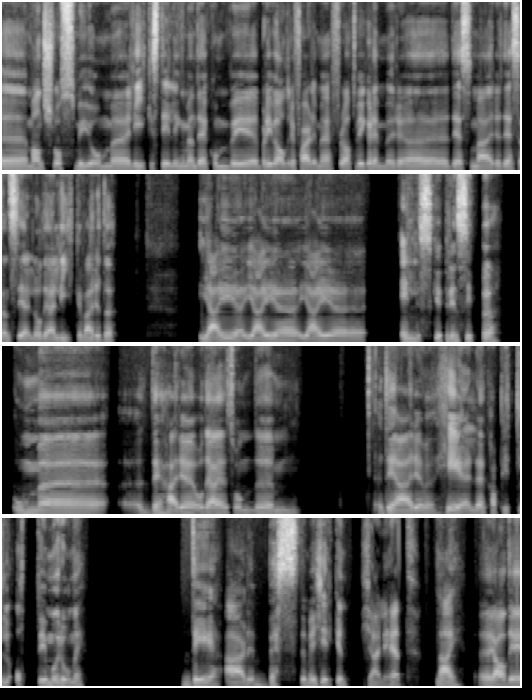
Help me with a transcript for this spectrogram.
Eh, man slåss mye om eh, likestilling, men det vi, blir vi aldri ferdig med, for at vi glemmer eh, det som er det essensielle, og det er likeverdet. Jeg, jeg, jeg eh, elsker prinsippet om eh, det her, og det er sånn eh, Det er hele kapittel åtte i Moroni. Det er det beste med kirken. Kjærlighet. Nei. eh, Ja, det,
